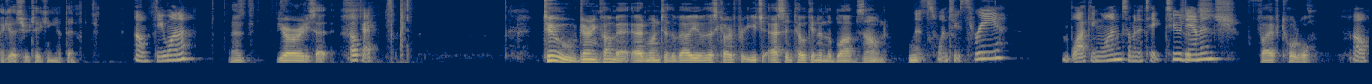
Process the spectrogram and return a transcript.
I guess you're taking it then. Oh, do you wanna? Uh, You're already set. Okay. Two. During combat, add one to the value of this card for each acid token in the blob zone. Oof. That's one, two, three. I'm blocking one, so I'm gonna take two Six. damage. Five total. Oh.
